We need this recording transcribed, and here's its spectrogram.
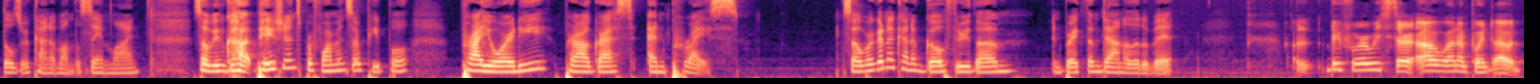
those are kind of on the same line. So we've got patience, performance, or people, priority, progress, and price. So we're going to kind of go through them and break them down a little bit. Uh, Before we start, I want to point out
